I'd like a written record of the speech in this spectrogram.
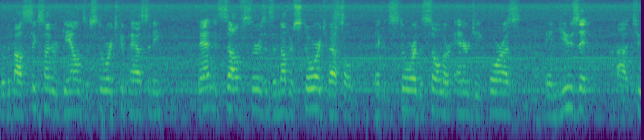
with about 600 gallons of storage capacity. That in itself serves as another storage vessel that can store the solar energy for us and use it uh, to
